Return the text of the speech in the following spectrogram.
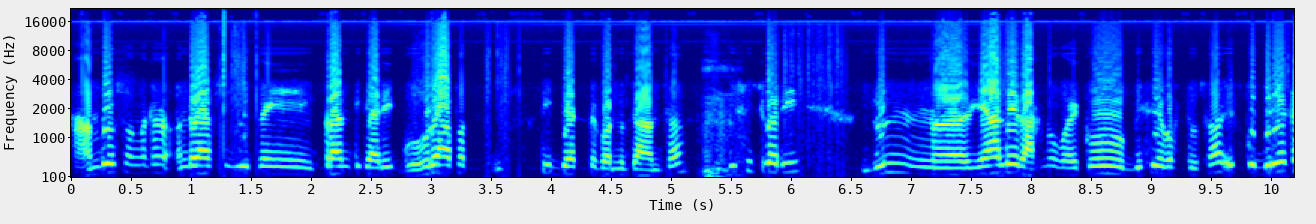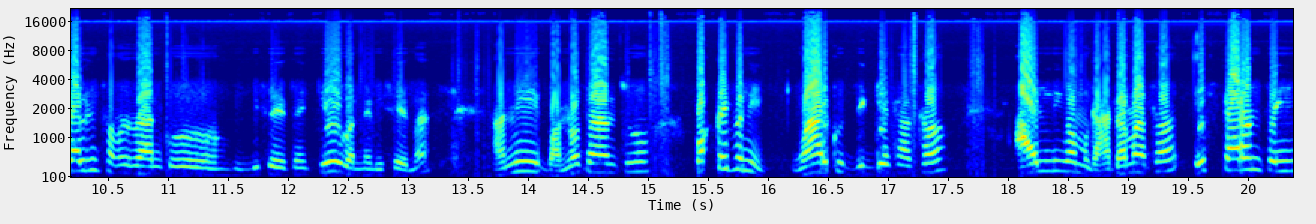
हाम्रो सङ्गठन अन्तर्राष्ट्रिय चाहिँ क्रान्तिकारी घोर आपत्ति व्यक्त गर्न चाहन्छ। विशेष गरी जुन यहाँले राख्नु भएको विषयवस्तु छ यसको दीर्घकालीन समाधानको विषय चाहिँ के हो भन्ने विषयमा हामी भन्न चाहन्छौँ पक्कै पनि उहाँहरूको जिज्ञासा छ। आयल निगम घाटामा छ। यसकारण चाहिँ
